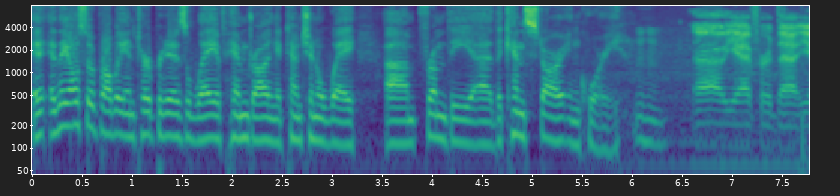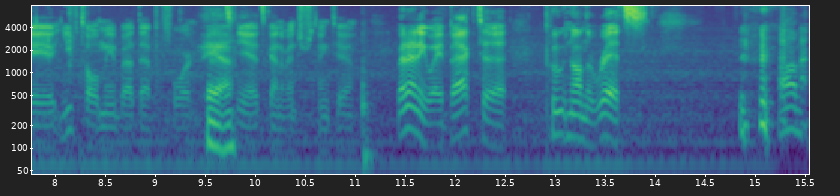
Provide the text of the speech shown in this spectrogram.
and, and they also probably interpret it as a way of him drawing attention away um, from the uh, the Ken Starr inquiry. Oh yeah, I've heard that. Yeah, yeah, you've told me about that before. Yeah. It's- yeah, it's kind of interesting too. But anyway, back to Putin on the Ritz.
